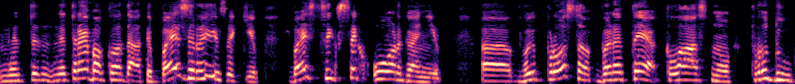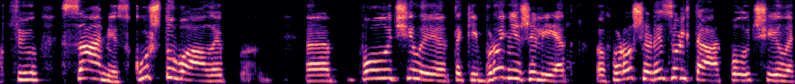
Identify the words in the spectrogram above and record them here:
Не, не треба вкладати без ризиків, без цих всіх органів. Е, ви просто берете класну продукцію, самі скуштували, е, такий бронежилет, хороший результат получили,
